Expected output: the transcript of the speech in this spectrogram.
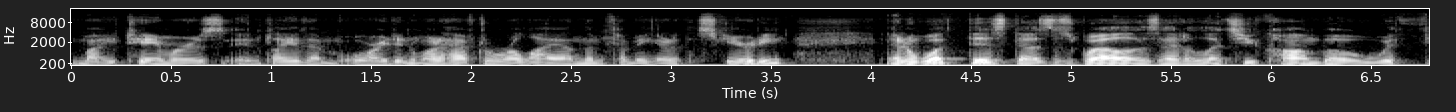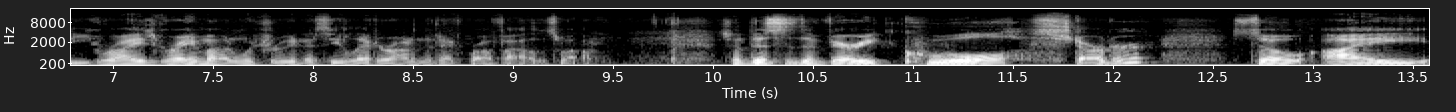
my tamers and play them, or I didn't want to have to rely on them coming out of the security. And what this does as well is that it lets you combo with the Rise Greymon, which we're going to see later on in the deck profile as well. So this is a very cool starter. So I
